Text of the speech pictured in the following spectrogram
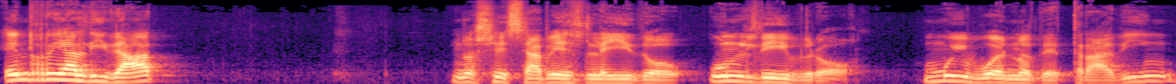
En realidad, no sé si habéis leído un libro muy bueno de trading,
